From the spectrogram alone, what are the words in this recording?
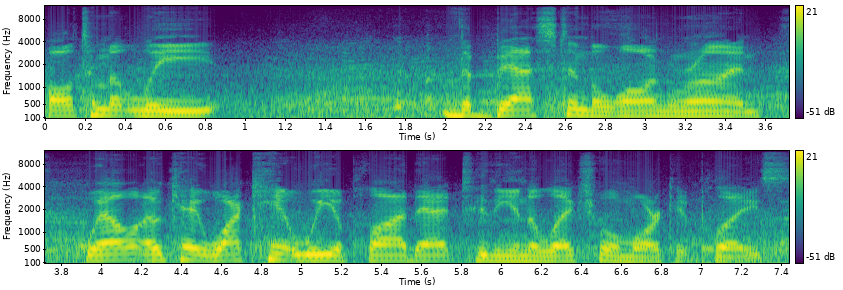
ultimately the best in the long run. Well, okay, why can't we apply that to the intellectual marketplace?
